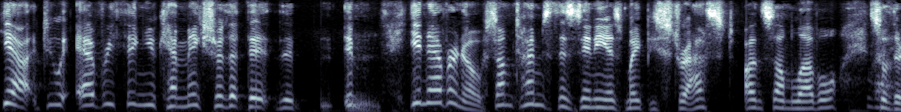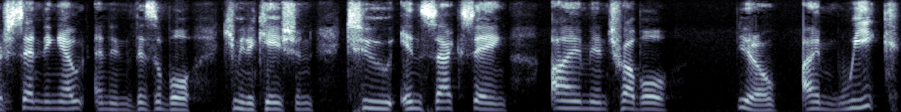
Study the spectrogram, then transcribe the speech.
yeah do everything you can make sure that the, the it, you never know sometimes the zinnias might be stressed on some level right. so they're sending out an invisible communication to insects saying i'm in trouble you know, I'm weak,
